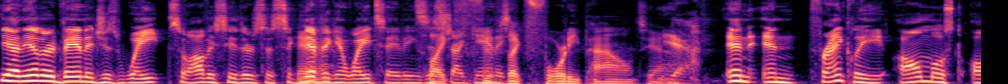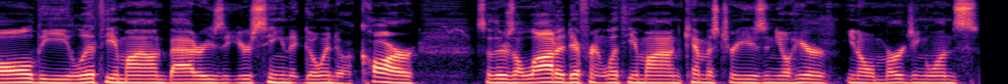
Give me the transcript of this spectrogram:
Yeah, and the other advantage is weight. So obviously there's a significant weight savings. It's It's, like gigantic. it's like forty pounds. Yeah. Yeah, and and frankly, almost all the lithium-ion batteries that you're seeing that go into a car. So there's a lot of different lithium-ion chemistries, and you'll hear you know emerging ones.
